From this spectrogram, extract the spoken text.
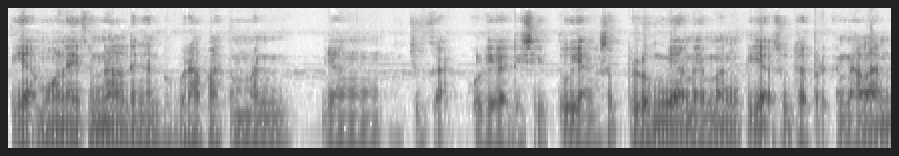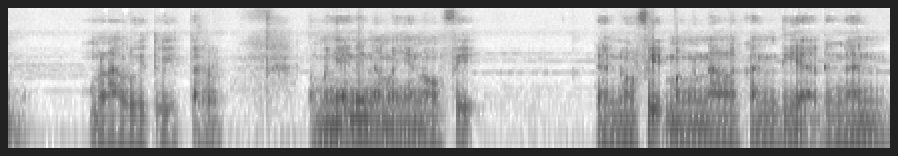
dia mulai kenal dengan beberapa teman yang juga kuliah di situ yang sebelumnya memang Tia sudah berkenalan melalui Twitter. Temannya ini namanya Novi dan Novi mengenalkan dia dengan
